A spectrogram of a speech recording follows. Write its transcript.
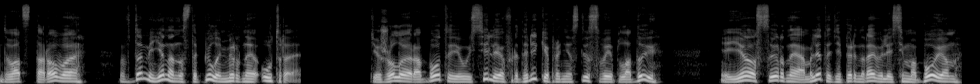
22-го, в доме Яна наступило мирное утро. Тяжелая работа и усилия Фредерики принесли свои плоды. Ее сырные омлеты теперь нравились им обоим,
